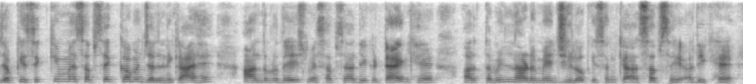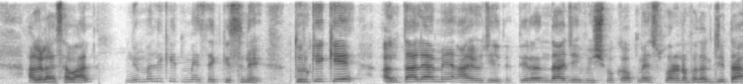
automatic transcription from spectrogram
जबकि सिक्किम में सबसे कम जल निकाय है। आंध्र प्रदेश में सबसे अधिक टैंक है और तमिलनाडु में झीलों की संख्या सबसे अधिक है। अगला सवाल निम्नलिखित में से किसने तुर्की के अंताल्या में आयोजित तीरंदाजी विश्व कप में स्वर्ण पदक जीता?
